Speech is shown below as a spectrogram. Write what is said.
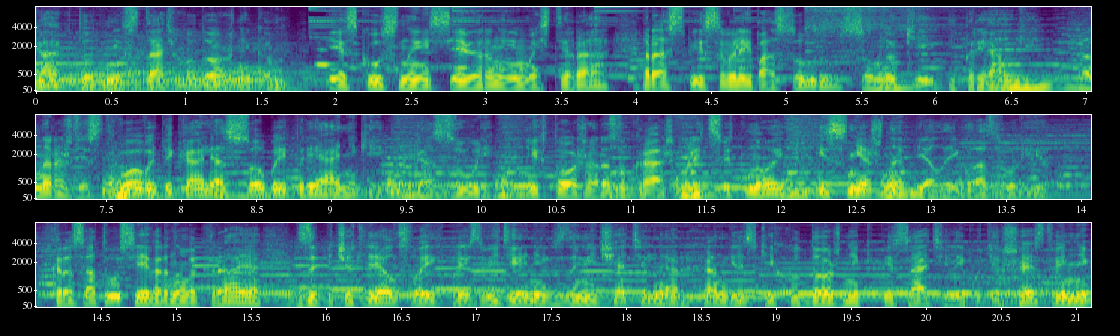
Как тут не стать художником? Искусные северные мастера расписывали посуду, сундуки и прялки. А на Рождество выпекали особые пряники – козули. Их тоже разукрашивали цветной и снежно-белой глазурью. Красоту северного края запечатлел в своих произведениях замечательный архангельский художник, писатель и путешественник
